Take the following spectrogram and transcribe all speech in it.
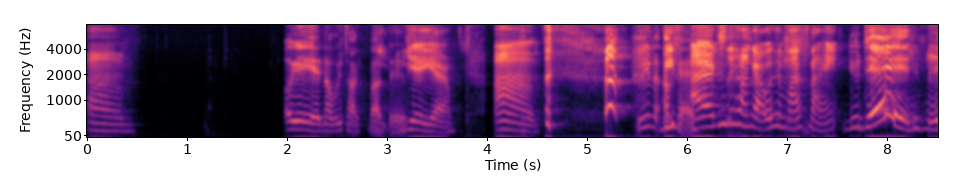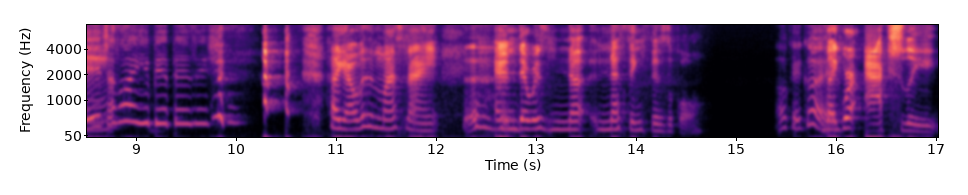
um, Oh yeah, yeah, no, we talked about this. yeah, yeah. Um, We okay. I actually hung out with him last night. you did, Mm-hmm. bitch. I saw you be busy. Hung out with him last night, and there was no nothing physical. okay, good. Like we're actually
